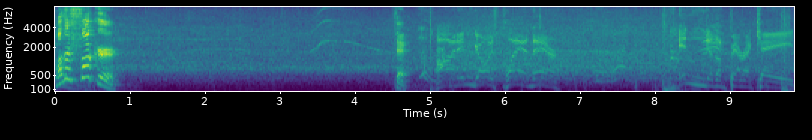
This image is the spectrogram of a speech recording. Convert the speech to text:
Motherfucker! Okay. Oh, it didn't go as planned there. Into the barricade.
